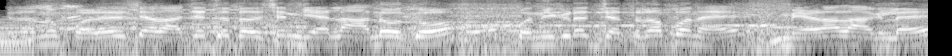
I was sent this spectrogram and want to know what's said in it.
मित्रांनो पळेलच्या राजाचं दर्शन घ्यायला आलो होतो पण इकडं जत्रा पण आहे मेळा लागलाय?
